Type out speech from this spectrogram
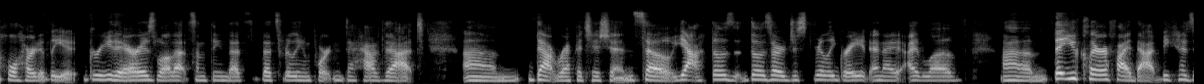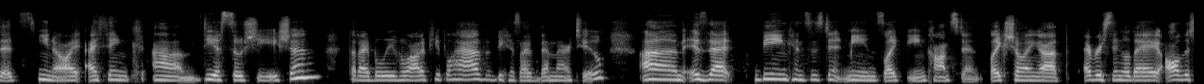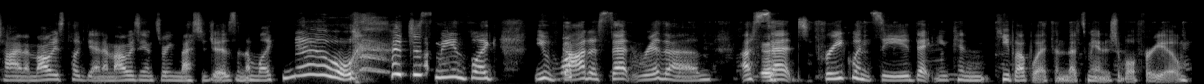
wholeheartedly agree there as well. That's something that's that's really important to have that um that repetition. So yeah those those are just really great. And i i love um that you clarified that because it's you know i i think um the association that i believe a lot of people have because i've been there too um is that being consistent means like being constant, like showing up every single day, all the time. I'm always plugged in, I'm always answering messages. And I'm like, no, it just means like you've got a set rhythm, a set frequency that you can keep up with and that's manageable for you.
